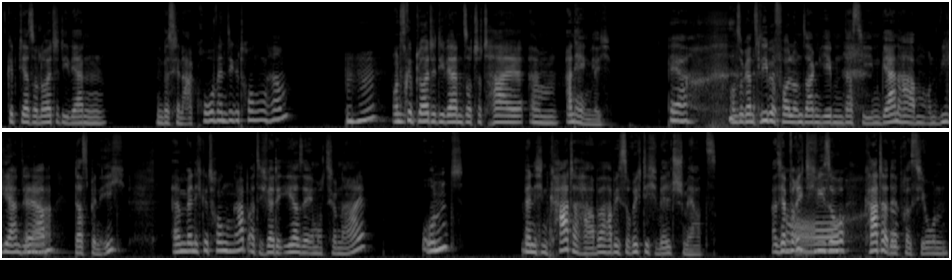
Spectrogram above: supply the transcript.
Es gibt ja so Leute, die werden ein bisschen aggro, wenn sie getrunken haben. Und es gibt Leute, die werden so total ähm, anhänglich. Ja. Und so ganz liebevoll und sagen jedem, dass sie ihn gern haben und wie gern sie ihn Ja. haben. Das bin ich, ähm, wenn ich getrunken habe. Also ich werde eher sehr emotional. Und wenn ich einen Kater habe, habe ich so richtig Weltschmerz. Also ich habe richtig wie so Oh. Katerdepressionen.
